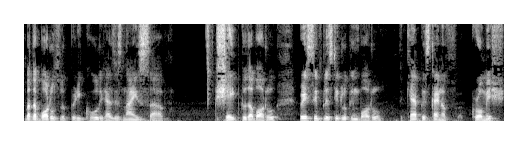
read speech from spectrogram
But the bottles look pretty cool. It has this nice uh, shape to the bottle. Very simplistic looking bottle. The cap is kind of chromish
